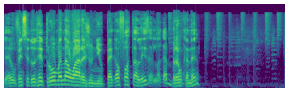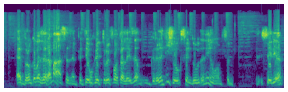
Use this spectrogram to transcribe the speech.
é o vencedor de retrô, Manauara, Juninho. Pegar o Fortaleza logo é bronca, né? É bronca, mas era massa, né? Porque ter um retrô em Fortaleza é um grande jogo, sem dúvida nenhuma. Seria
